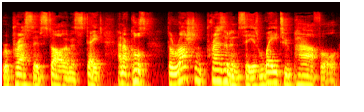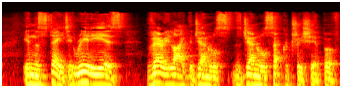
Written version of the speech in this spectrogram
repressive Stalinist state. And of course, the Russian presidency is way too powerful in the state. It really is very like the general the general secretaryship of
